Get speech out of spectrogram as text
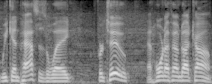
weekend passes away for two at hornfm.com.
